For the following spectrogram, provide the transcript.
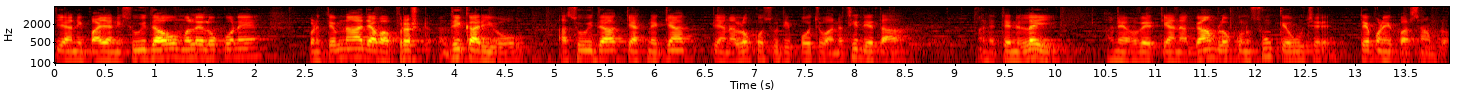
ત્યાંની પાયાની સુવિધાઓ મળે લોકોને, પણ તેમના જ આવા ભ્રષ્ટ અધિકારીઓ આ સુવિધા ક્યાંક ને ક્યાંક ત્યાંના લોકો સુધી પહોંચવા નથી દેતા અને તેને લઈ અને હવે ત્યાંના ગામ લોકોનું શું કહેવું છે તે પણ એકવાર સાંભળો.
